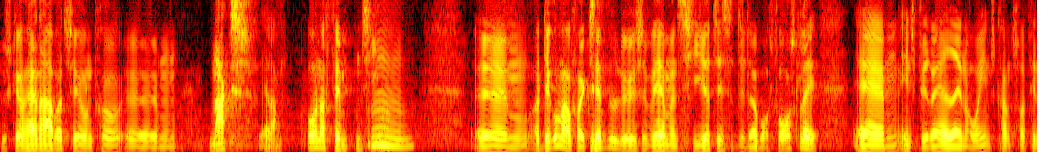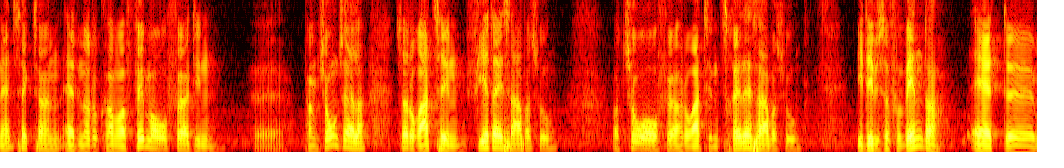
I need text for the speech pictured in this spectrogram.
Du skal jo have en arbejdsevne på øh, max, eller under 15 timer. Mm. Øhm, og det kunne man jo for eksempel løse ved, at man siger, det er så det, der er vores forslag, øhm, inspireret af en overenskomst fra finanssektoren, at når du kommer fem år før din øh, pensionsalder, så har du ret til en fire-dages arbejdsuge, og to år før har du ret til en tre-dages arbejdsuge. I det vi så forventer, at øh,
